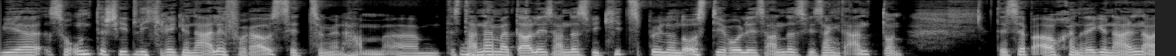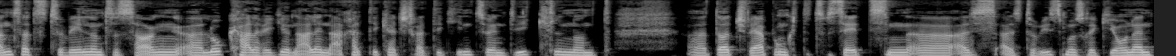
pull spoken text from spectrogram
wir so unterschiedlich regionale Voraussetzungen haben. Ähm, das Tannheimer Tal ist anders wie Kitzbühel und Osttirol ist anders wie St. Anton. Deshalb auch einen regionalen Ansatz zu wählen und zu sagen, äh, lokal regionale Nachhaltigkeitsstrategien zu entwickeln und äh, dort Schwerpunkte zu setzen äh, als, als Tourismusregionen.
